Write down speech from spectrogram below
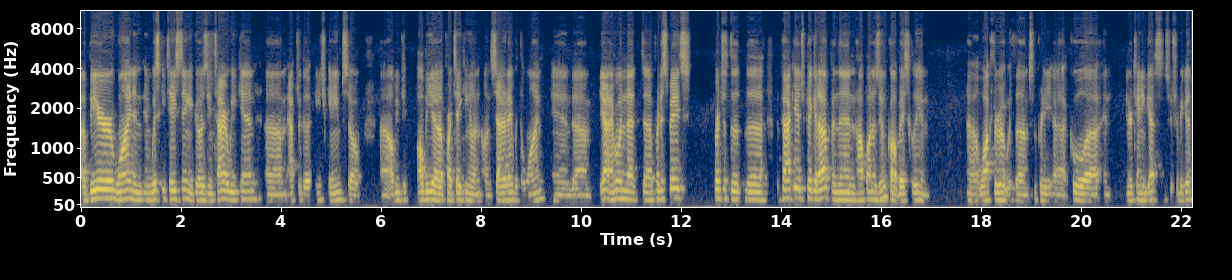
a beer, wine, and, and whiskey tasting. It goes the entire weekend um, after the each game. So uh, I'll be I'll be uh, partaking on on Saturday with the wine, and um, yeah, everyone that uh, participates purchase the, the the package, pick it up, and then hop on a Zoom call basically and uh, walk through it with um, some pretty uh, cool uh, and entertaining guests. So it should be good.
